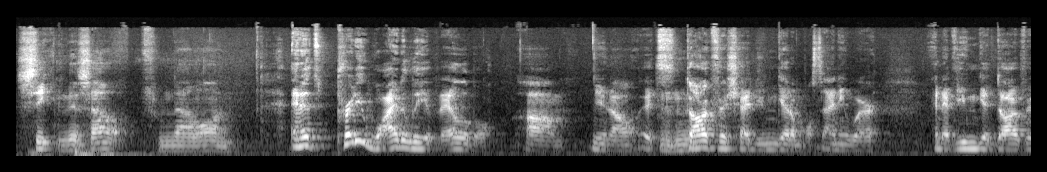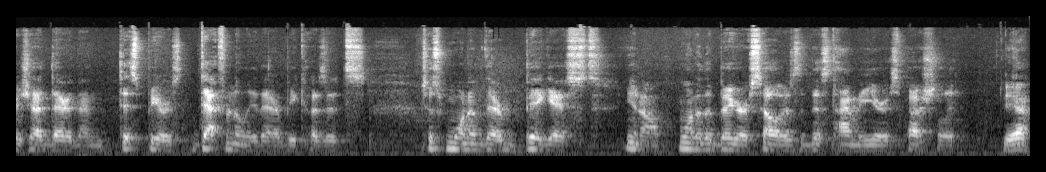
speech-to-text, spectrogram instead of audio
seeking this out from now on. and it's pretty widely available. Um, you know, it's Mhm. Dogfish Head. You can get almost anywhere, and if you can get Dogfish Head there, then this beer is definitely there because it's just one of their biggest. You know, one of the bigger sellers at this time of year, especially. Yeah,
